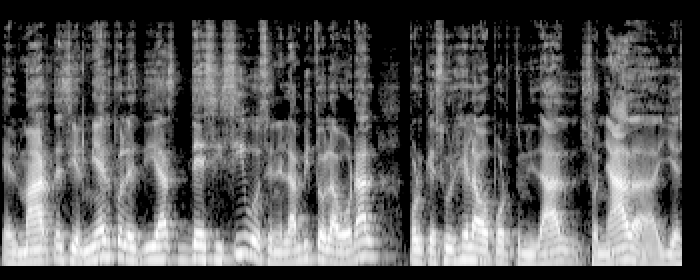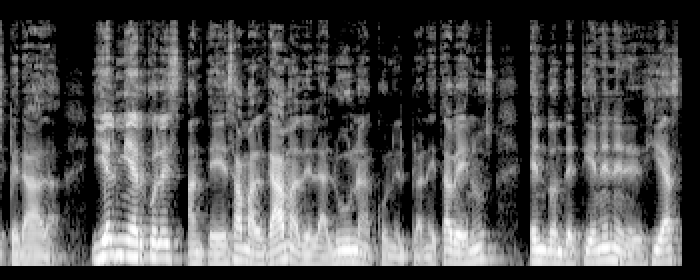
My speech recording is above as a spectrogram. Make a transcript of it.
El martes y el miércoles días decisivos en el ámbito laboral porque surge la oportunidad soñada y esperada. Y el miércoles, ante esa amalgama de la Luna con el planeta Venus, en donde tienen energías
